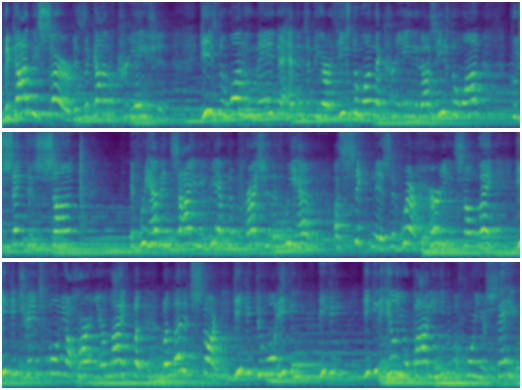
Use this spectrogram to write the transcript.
The God we serve is the God of creation. He's the one who made the heavens and the earth. He's the one that created us. He's the one who sent His Son. If we have anxiety, if we have depression, if we have a sickness, if we're hurting in some way, He can transform your heart and your life. But but let it start. He can do all. He can He can he can heal your body even before you're saved.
